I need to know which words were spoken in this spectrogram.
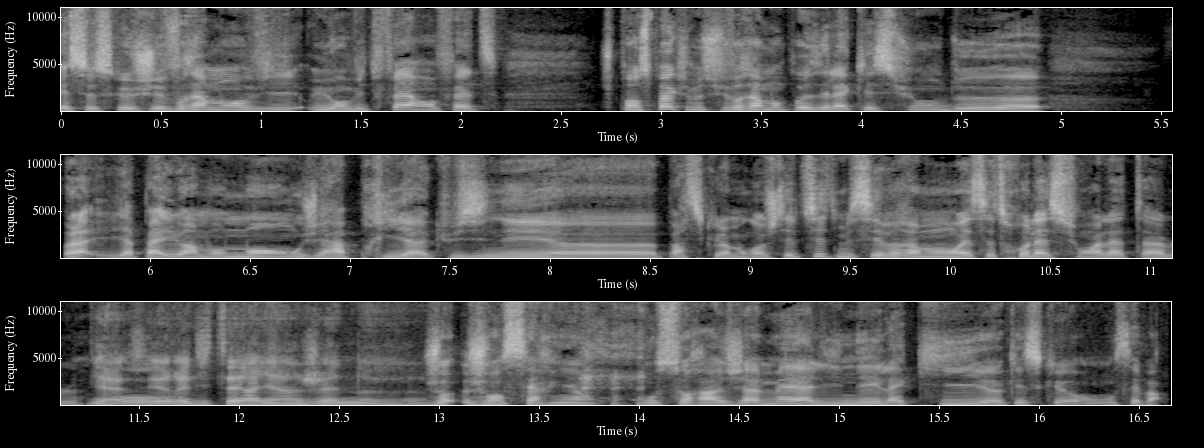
Et c'est ce que j'ai vraiment envie- eu envie de faire, en fait. Je pense pas que je me suis vraiment posé la question de. euh, voilà, il n'y a pas eu un moment où j'ai appris à cuisiner, euh, particulièrement quand j'étais petite, mais c'est vraiment ouais, cette relation à la table. Il y a- Au- C'est héréditaire, il y a un gène. euh, J'en- J'en sais rien. On ne saura jamais à l'inné, l'acquis, euh, qu'est-ce que. On ne sait pas.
